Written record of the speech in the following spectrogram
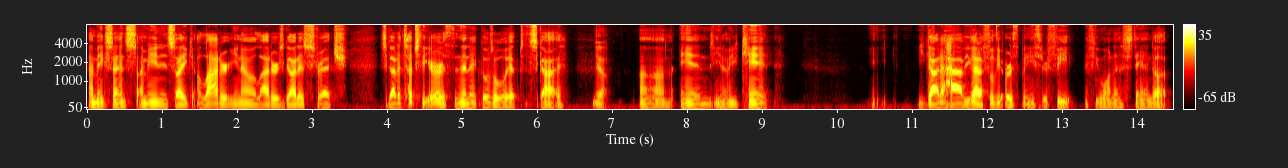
that makes sense. I mean, it's like a ladder. You know, a ladder's got to stretch. It's got to touch the earth, and then it goes all the way up to the sky. Yeah. Um, and you know, you can't. You got to have. You got to feel the earth beneath your feet if you want to stand up,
